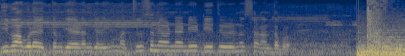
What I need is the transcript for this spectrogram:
ధీమా కూడా వ్యక్తం చేయడం జరిగింది. మరి చూస్తూనే ఉండండి. డీ సనంతపురం అనంతపురం.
